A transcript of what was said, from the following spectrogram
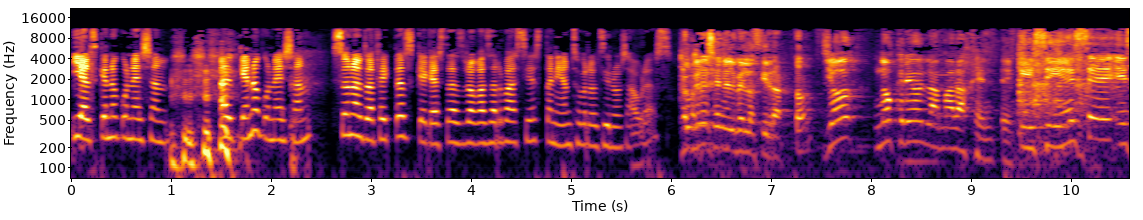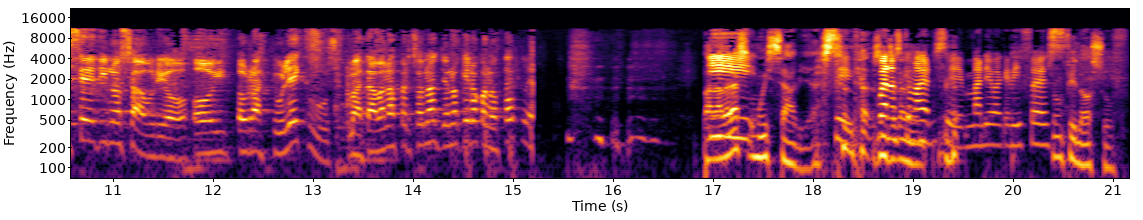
I els que no coneixen, el que no coneixen són els efectes que aquestes drogues herbàcies tenien sobre els dinosaures. ¿Tú crees en el velociraptor? Yo no creo en la mala gente. Y si ese, ese dinosaurio o Orasthulecus mataba a las personas, yo no quiero conocerle. Palabras I- muy sabias. Sí, bueno, és que. Mar sí, Mario Vaquerizo és... És un filòsof.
